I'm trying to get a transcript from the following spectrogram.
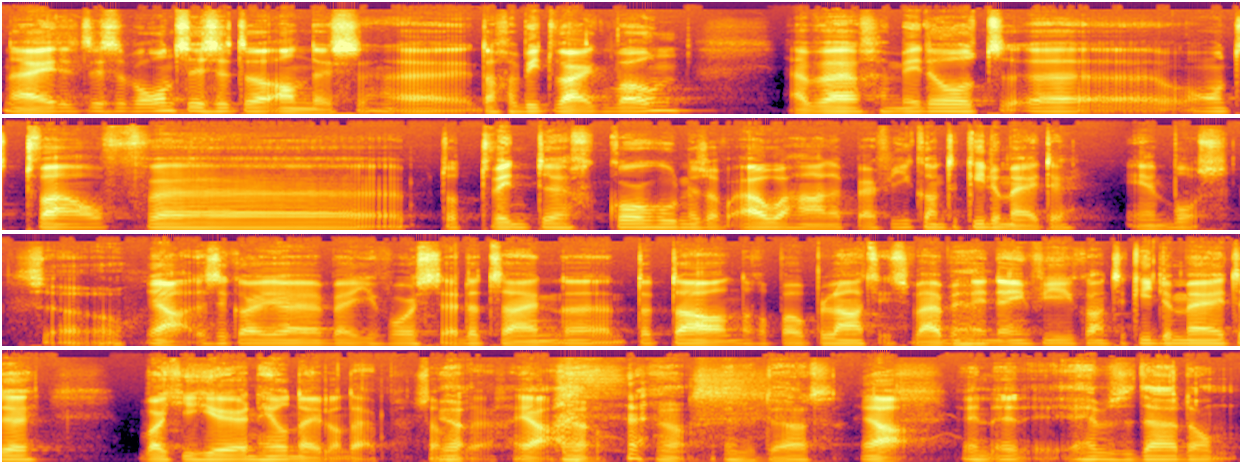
nee dit is, bij ons is het wel anders. Eh dat gebied waar ik woon, hebben we gemiddeld eh, rond 12 eh, tot 20 korhoenders of oude hanen per vierkante kilometer in het bos. Zo. Ja, dus dan kan je een beetje voorstellen, dat zijn eh, totaal andere populaties. Wij hebben Ja. in één vierkante kilometer wat je hier in heel Nederland hebt, zou ik Ja. zeggen. Ja, Ja, ja, inderdaad. ja. En, en hebben ze daar dan...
